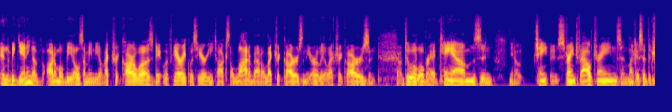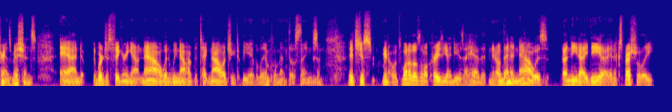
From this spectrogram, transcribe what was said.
in the beginning of automobiles. I mean, the electric car was. If Derek was here, he talks a lot about electric cars and the early electric cars and you know, dual overhead cams and you know strange valve trains and like I said the transmissions and we're just figuring out now and we now have the technology to be able to implement those things and it's just you know it's one of those little crazy ideas I had that you know then and now is a neat idea and especially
